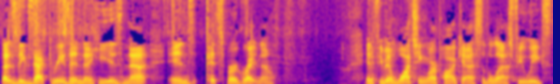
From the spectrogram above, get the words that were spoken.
That is the exact reason that he is not in Pittsburgh right now. And if you've been watching our podcast in the last few weeks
